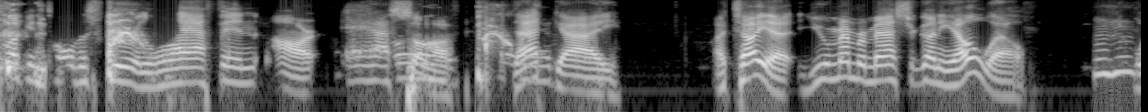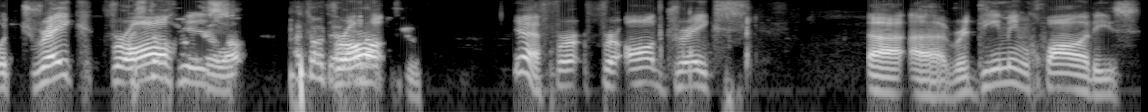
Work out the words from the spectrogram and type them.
fucking told us we were laughing our ass Oh, off. That guy, I tell you, you remember Master Gunny Elwell Mhm. with Drake for I all his. I talked for all- yeah for for all Drake's uh, uh, redeeming qualities.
